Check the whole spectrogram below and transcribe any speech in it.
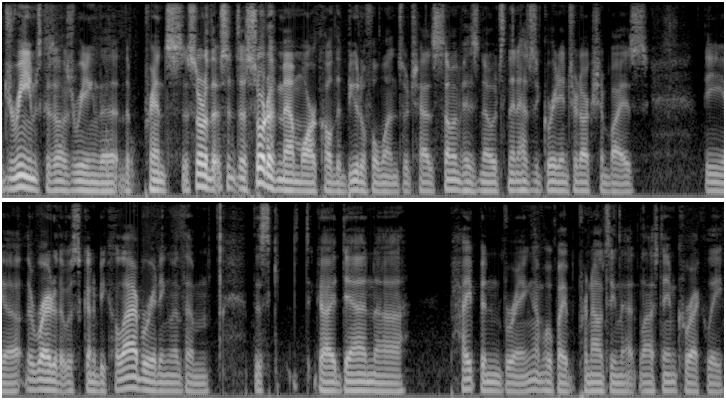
dreams because I was reading the the Prince, sort of the, a sort of memoir called The Beautiful Ones, which has some of his notes, and then has a great introduction by his the uh, the writer that was going to be collaborating with him, this guy Dan uh, Piepenbring. I hope I'm pronouncing that last name correctly.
